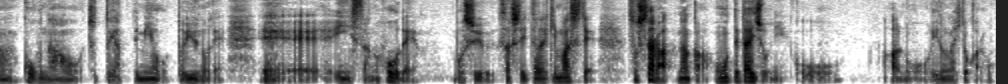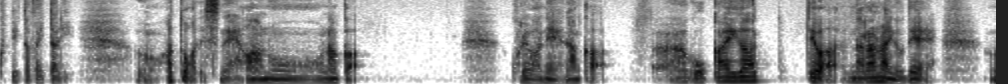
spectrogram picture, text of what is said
うん、コーナーをちょっとやってみようというので、えー、インスタの方で募集させていただきましてそしたらなんか思ってた以上にこうあのいろんな人から送っていただいたり、うん、あとはですねあのなんかこれはねなんか誤解があってはならないのでう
